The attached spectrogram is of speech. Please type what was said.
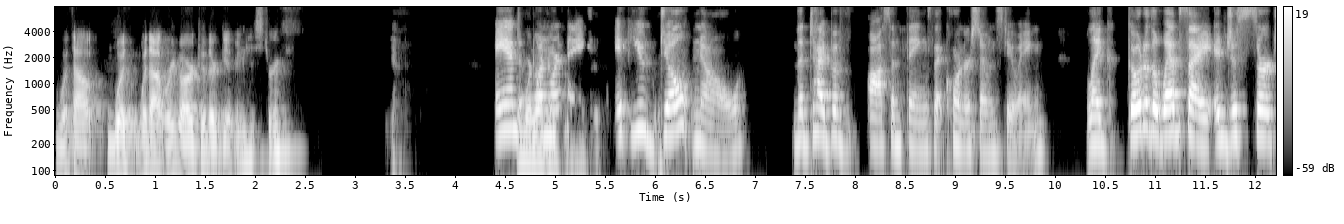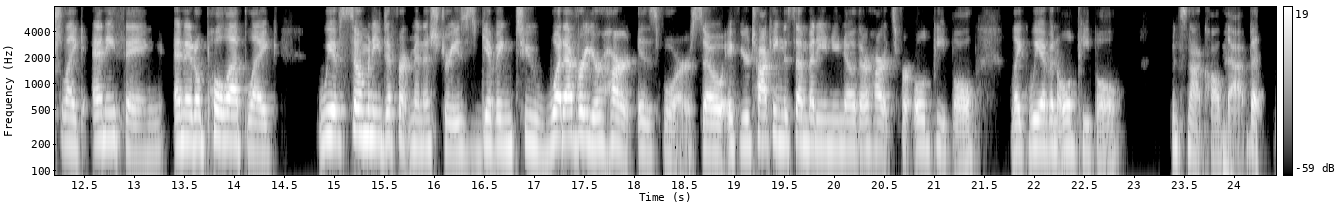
without with without regard to their giving history. And We're one more thing, it. if you don't know the type of awesome things that Cornerstone's doing, like go to the website and just search like anything and it'll pull up like we have so many different ministries giving to whatever your heart is for. So if you're talking to somebody and you know their heart's for old people, like we have an old people, it's not called that, but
